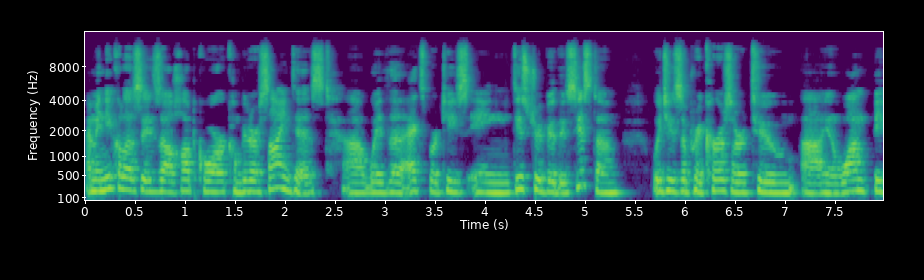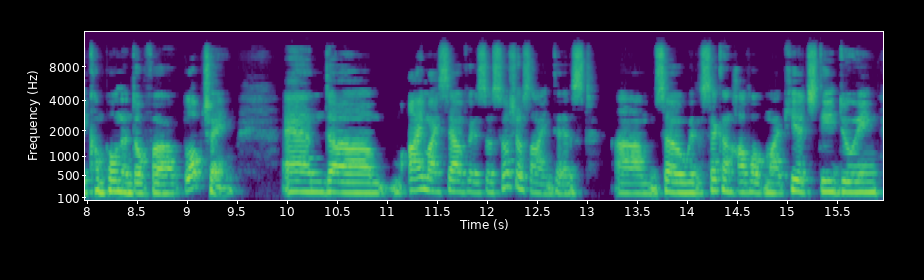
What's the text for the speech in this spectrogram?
I mean, Nicholas is a hardcore computer scientist uh, with expertise in distributed system, which is a precursor to uh, you know, one big component of a blockchain. And um, I myself is a social scientist. Um, so with the second half of my PhD doing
